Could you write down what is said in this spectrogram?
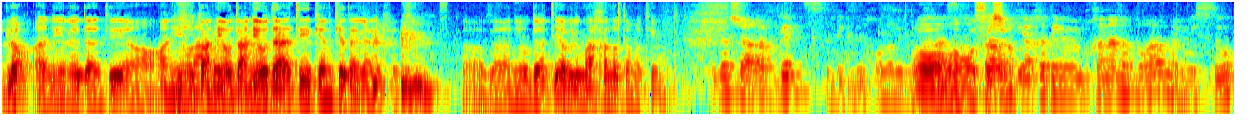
לא, אני לדעתי, העניות, טוב. העניות דעתי כן כדאי ללכת. זה העניות דעתי, אבל עם ההכנות המתאימות. אתה יודע שהרב גץ, צדיק זיכרונו לברכה, מה הוא שם? יחד עם חנן אברהם, הם ניסו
